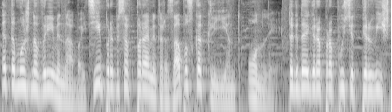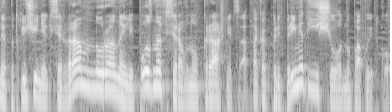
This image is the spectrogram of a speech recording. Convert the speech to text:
Это можно временно обойти, прописав параметр запуска клиент only. Тогда игра пропустит первичное подключение к серверам, но рано или поздно все равно крашнется, так как предпримет еще одну попытку.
